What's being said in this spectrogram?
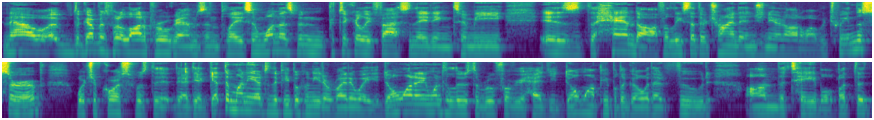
Now, uh, the government's put a lot of programs in place, and one that's been particularly fascinating to me is the handoff, at least that they're trying to engineer in Ottawa, between the CERB, which of course was the, the idea get the money out to the people who need it right away. You don't want anyone to lose the roof over your head. You don't want people to go without food on the table. But the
